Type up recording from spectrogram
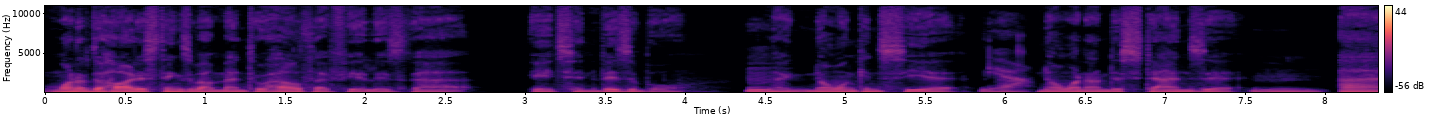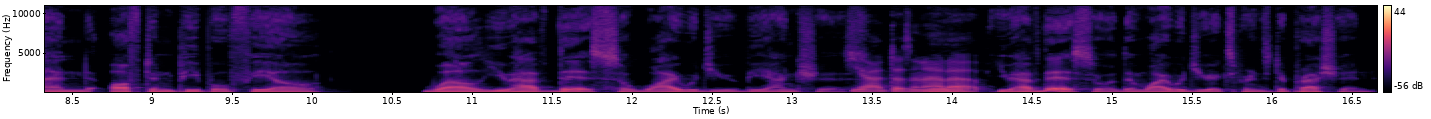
One of the hardest things about mental health, I feel, is that it's invisible. Mm. Like no one can see it. Yeah. No one understands it. Mm. And often people feel, well, you have this, so why would you be anxious? Yeah, it doesn't or add up. You have this, or then why would you experience depression?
